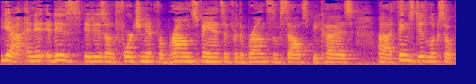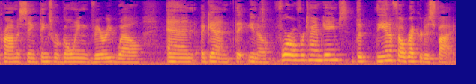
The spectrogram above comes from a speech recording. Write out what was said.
Yeah, and it, it is it is unfortunate for Browns fans and for the Browns themselves because uh, things did look so promising. Things were going very well, and again, the, you know, four overtime games. The the NFL record is five,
